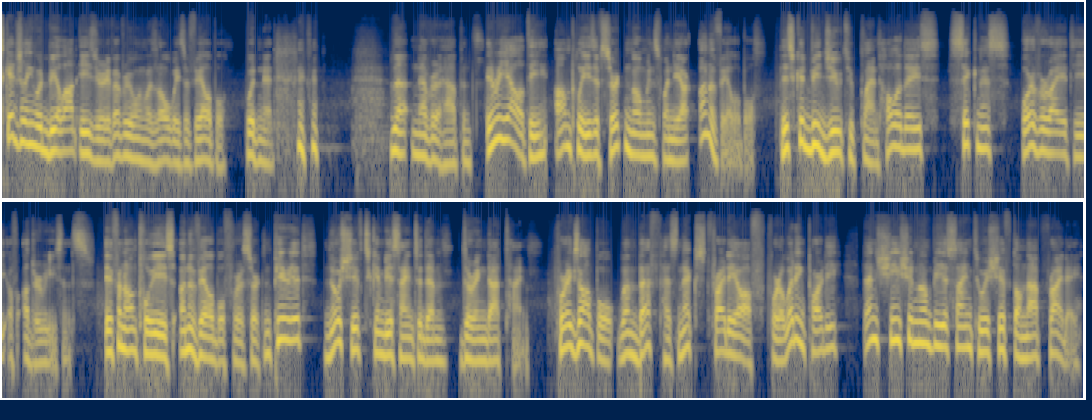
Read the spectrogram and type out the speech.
Scheduling would be a lot easier if everyone was always available, wouldn't it? that never happens. In reality, employees have certain moments when they are unavailable. This could be due to planned holidays, sickness, or a variety of other reasons. If an employee is unavailable for a certain period, no shifts can be assigned to them during that time. For example, when Beth has next Friday off for a wedding party, then she should not be assigned to a shift on that Friday.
